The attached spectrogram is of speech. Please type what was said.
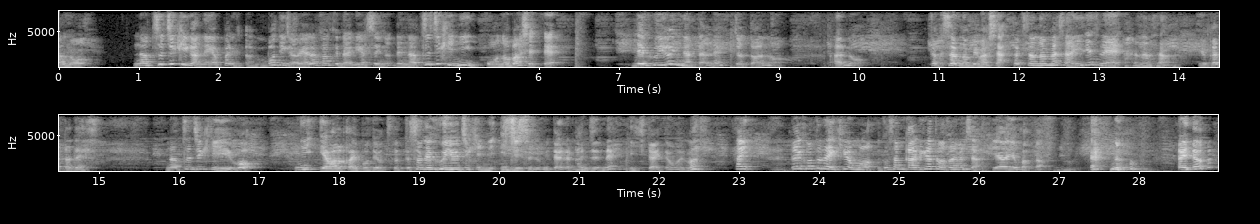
あの夏時期がねやっぱりボディが柔らかくなりやすいので夏時期にこう伸ばしててで冬になったらねちょっとあのあのたくさん伸びました。たくさん伸びました。いいですね花さん。よかったです。夏時期をに柔らかいボディを作ってそれ冬時期に維持するみたいな感じでねいきたいと思います。はい。ということで今日もご参加ありがとうございました。いやよかった。あの早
